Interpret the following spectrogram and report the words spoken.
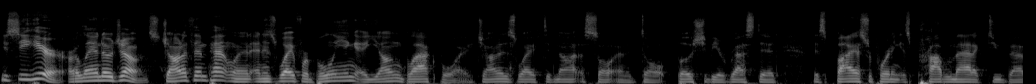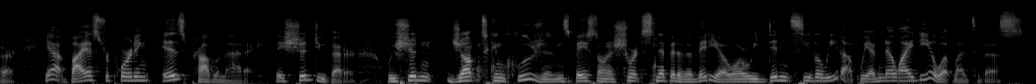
You see here, Orlando Jones, Jonathan Pentland, and his wife were bullying a young black boy. John and his wife did not assault an adult. Both should be arrested. This bias reporting is problematic. Do better. Yeah, bias reporting is problematic. They should do better. We shouldn't jump to conclusions based on a short snippet of a video where we didn't see the lead up. We have no idea what led to this.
